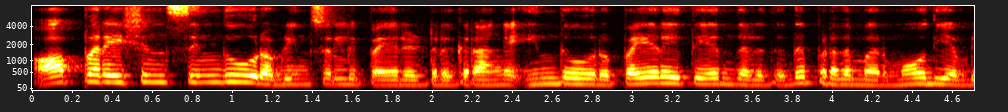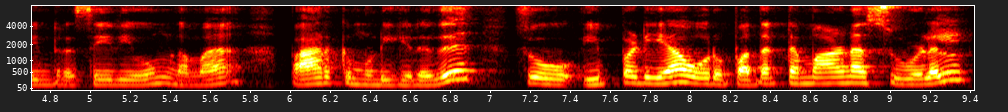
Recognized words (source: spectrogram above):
ஆபரேஷன் சிந்தூர் அப்படின்னு சொல்லி பெயரிட்டிருக்கிறாங்க. இந்த ஒரு பெயரை தேர்ந்தெடுத்தது பிரதமர் மோடி அப்படின்ற செய்தியும் நம்ம பார்க்க முடிகிறது. ஸோ இப்படியா ஒரு பதட்டமான சூழல்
